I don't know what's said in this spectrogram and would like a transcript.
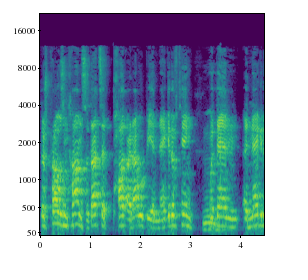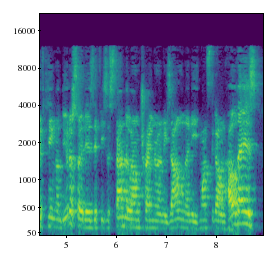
There's pros and cons. So that's a or that would be a negative thing. Mm. But then a negative thing on the other side is if he's a standalone trainer on his own and he wants to go on holidays,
